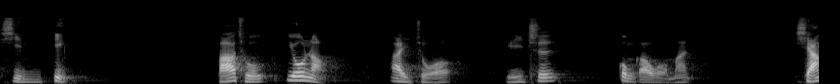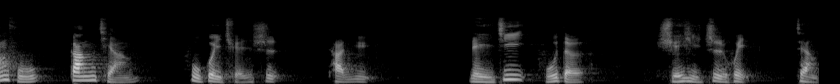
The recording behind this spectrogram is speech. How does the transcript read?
心病，拔除忧恼、爱着、愚痴，供告我们，降服刚强、富贵、权势、贪欲，累积福德，学习智慧，这样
